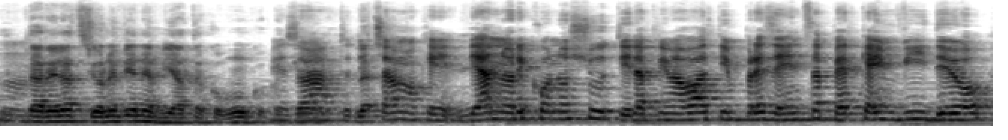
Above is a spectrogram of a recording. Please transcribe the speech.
Mm. la relazione viene avviata comunque. Esatto, la... diciamo che li hanno riconosciuti la prima volta in presenza perché in video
